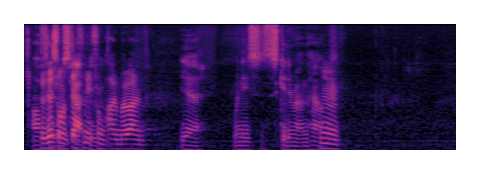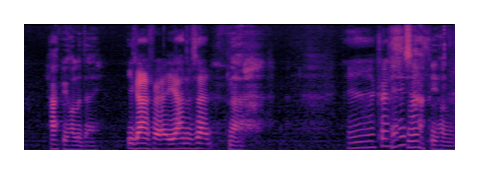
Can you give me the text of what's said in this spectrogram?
I Because this one's was definitely happy. from Home Alone. Yeah, when he's skidding around the house. Mm. Happy holiday. You going for it? Are you 100%? No, Yeah, it Christmas. is happy holiday.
